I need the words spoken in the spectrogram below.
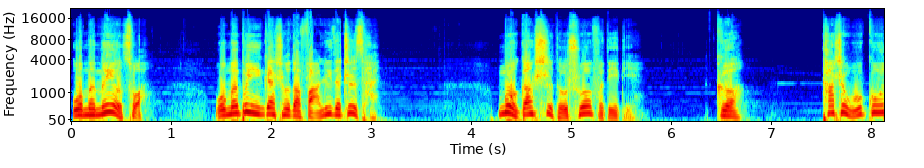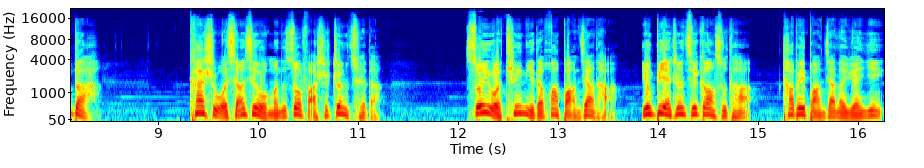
我们没有错，我们不应该受到法律的制裁。莫刚试图说服弟弟：“哥，他是无辜的。开始我相信我们的做法是正确的，所以我听你的话绑架他，用变声器告诉他他被绑架的原因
